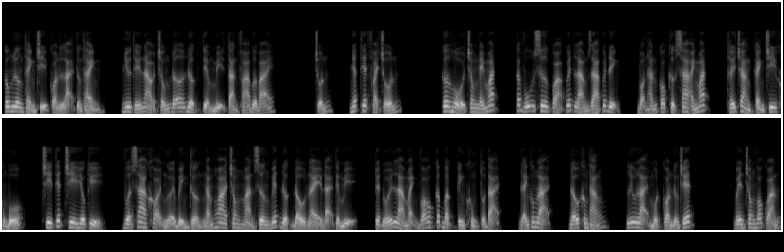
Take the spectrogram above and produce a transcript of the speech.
công lương thành chỉ còn lại tường thành, như thế nào chống đỡ được tiềm mị tàn phá bừa bãi? Trốn, nhất thiết phải trốn. Cơ hồ trong nháy mắt, các vũ sư quả quyết làm ra quyết định, bọn hắn có cực xa ánh mắt, thấy chẳng cảnh chi khủng bố, chi tiết chi hiếu kỳ, vượt xa khỏi người bình thường ngắm hoa trong màn xương biết được đầu này đại tiềm mị, tuyệt đối là mạnh võ cấp bậc kinh khủng tồn tại, đánh không lại, đấu không thắng, lưu lại một con đường chết. Bên trong võ quán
